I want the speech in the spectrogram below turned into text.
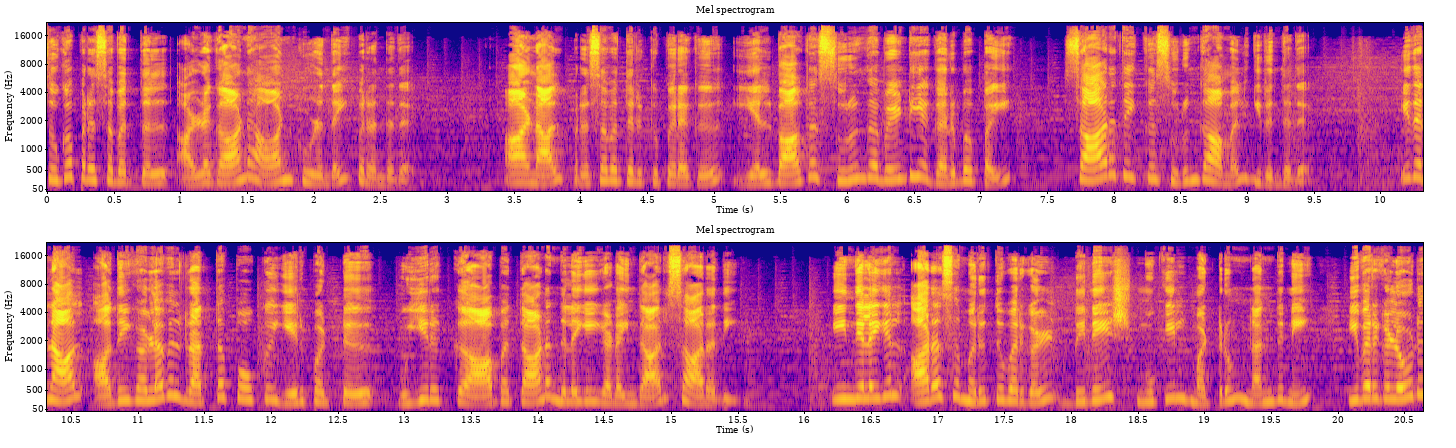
சுகப்பிரசவத்தில் அழகான ஆண் குழந்தை பிறந்தது. ஆனால் பிரசவத்திற்கு பிறகு இயல்பாக சுருங்க வேண்டிய கர்ப்பப்பை சாரதிக்கு சுருங்காமல் இருந்தது. இதனால் அதிகளவில் இரத்தப்போக்கு ஏற்பட்டு உயிருக்கு ஆபத்தான நிலையை அடைந்தார் சாரதி. இந்நிலையில் அரசு மருத்துவர்கள் தினேஷ் முகில் மற்றும் நந்தினி இவர்களோடு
